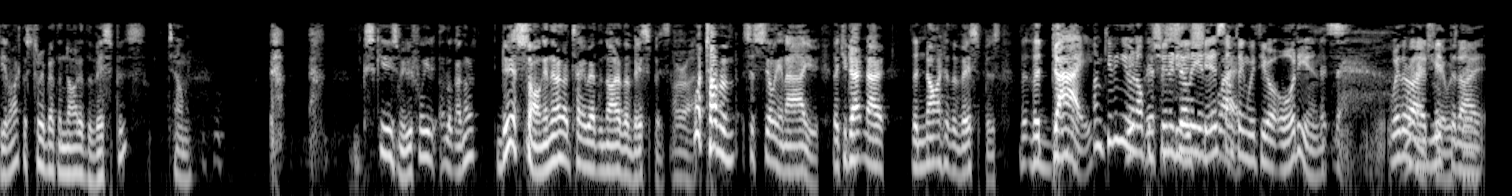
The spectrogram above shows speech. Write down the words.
do you like the story about the Night of the Vespers? Tell me. Excuse me, before you look, I'm going to do a song and then I'm going to tell you about the Night of the Vespers. All right. What type of Sicilian are you that you don't know the Night of the Vespers, the, the day? I'm giving you the- an opportunity to share flag. something with your audience. Whether I admit that I.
